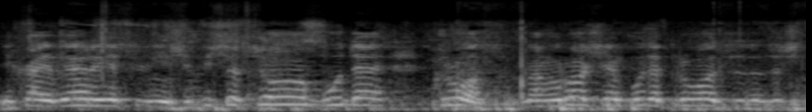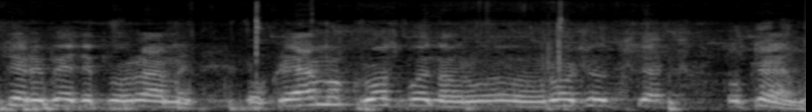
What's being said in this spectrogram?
і хай виграє сильніше. Після цього буде крос. Нагородження буде проводитися за чотири види програми окремо, крос буде нагороджуватися окремо.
